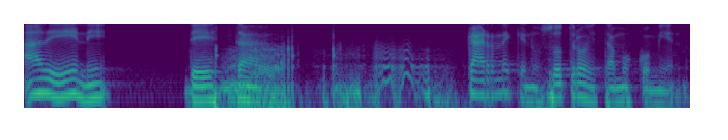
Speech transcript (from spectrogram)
ADN de esta carne que nosotros estamos comiendo.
